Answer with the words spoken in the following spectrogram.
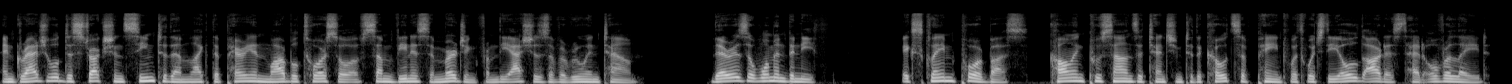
and gradual destruction seemed to them like the Parian marble torso of some Venus emerging from the ashes of a ruined town. There is a woman beneath! exclaimed Porbus, calling Poussin's attention to the coats of paint with which the old artist had overlaid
